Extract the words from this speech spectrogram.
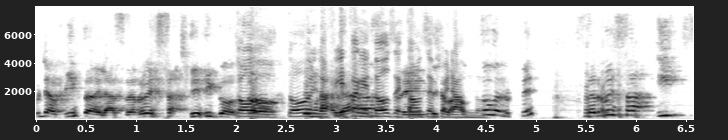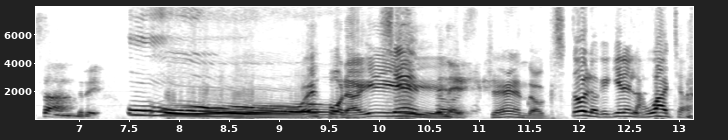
una fiesta de la cerveza, chicos? Todo, ¿No? todo, unas fiesta que todos estamos esperando. Cerveza y sangre. ¡Uh! Es por ahí. Yendox. Yendox. Todo lo que quieren las guachas.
